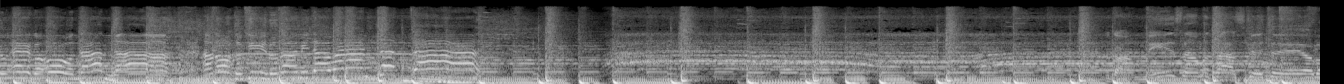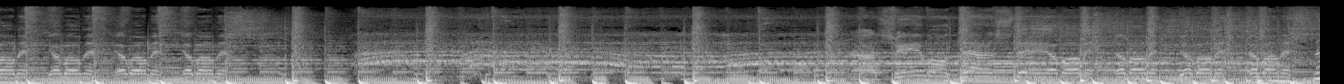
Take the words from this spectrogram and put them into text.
の笑顔はなんなあの時の涙はなんちばめやばめやばめやばめ。足も照らしてやばめやばめやばめやばめ。目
